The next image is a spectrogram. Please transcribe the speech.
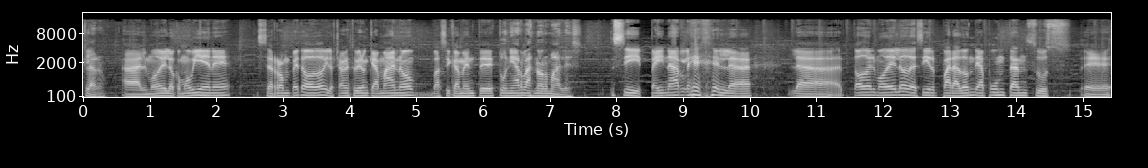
Claro. al modelo como viene, se rompe todo y los chavales tuvieron que a mano, básicamente, Tunear las normales. sí, peinarle la, la, todo el modelo, decir para dónde apuntan sus eh,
